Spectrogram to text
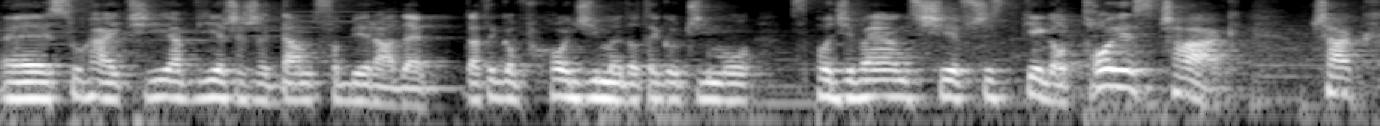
E, słuchajcie, ja wierzę, że dam sobie radę, dlatego wchodzimy do tego gymu spodziewając się wszystkiego. To jest Chuck! Chuck,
